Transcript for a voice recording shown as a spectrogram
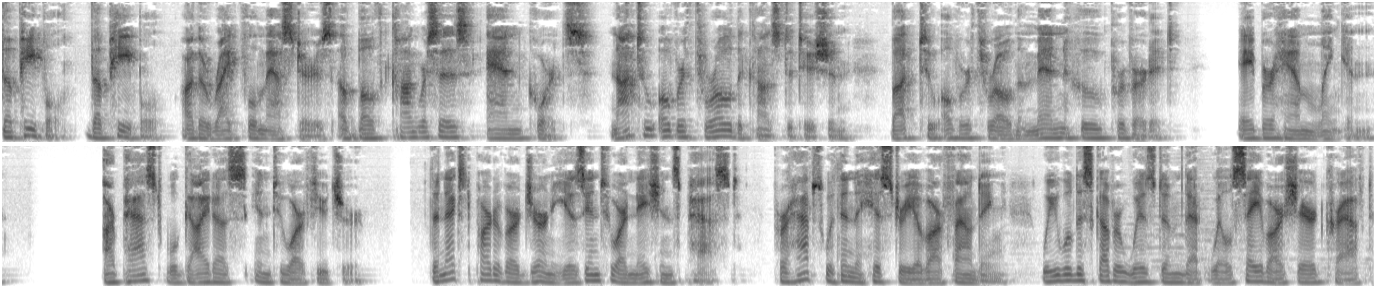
The people, the people are the rightful masters of both Congresses and courts, not to overthrow the Constitution, but to overthrow the men who pervert it. Abraham Lincoln. Our past will guide us into our future. The next part of our journey is into our nation's past, perhaps within the history of our founding, we will discover wisdom that will save our shared craft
